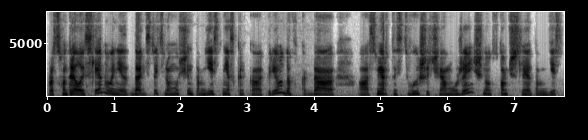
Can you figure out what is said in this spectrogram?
просто смотрела исследования, да, действительно, у мужчин там есть несколько периодов, когда смертность выше, чем у женщин, вот в том числе там есть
